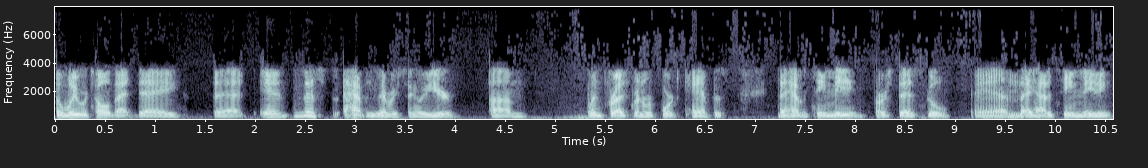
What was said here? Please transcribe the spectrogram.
so we were told that day that, and this happens every single year um, when freshmen report to campus, they have a team meeting first day of school, and they had a team meeting,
